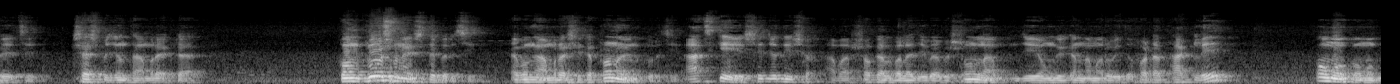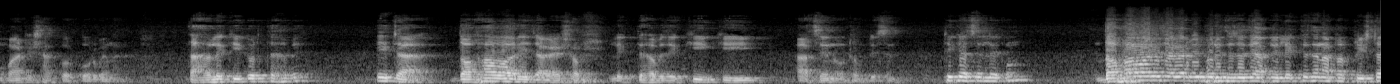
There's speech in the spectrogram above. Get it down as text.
হয়েছে। শেষ পর্যন্ত আমরা একটা কনক্লুশনে আসতে পেরেছি এবং আমরা সেটা প্রণয়ন করেছি। আজকে এসে যদি আবার সকালবেলা যেভাবে শুনলাম যে অঙ্গীকার নামার ওই দফাটা থাকলে অমুক অমুক পার্টি স্বাক্ষর করবে না। তাহলে কি করতে হবে? এটা দফাওয়ার জায়গায় সব লিখতে হবে যে কি কি আছে নোট অফ ডিসেন্ট ঠিক আছে, লিখুন। দফাওয়ারি জায়গার বিপরীতে যদি আপনি লিখতে চান, আপনার পৃষ্ঠা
